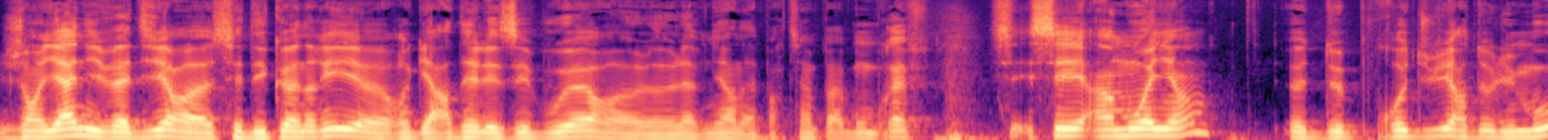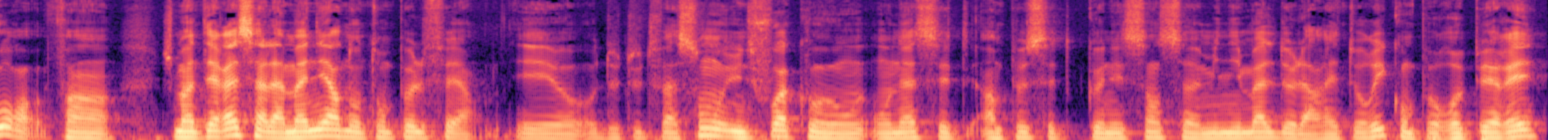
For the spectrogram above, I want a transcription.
Jean-Yann, il va dire c'est des conneries, regardez les éboueurs, l'avenir n'appartient pas. Bon, bref, c'est un moyen de produire de l'humour. Enfin, je m'intéresse à la manière dont on peut le faire. Et de toute façon, une fois qu'on on a un peu cette connaissance minimale de la rhétorique, on peut repérer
